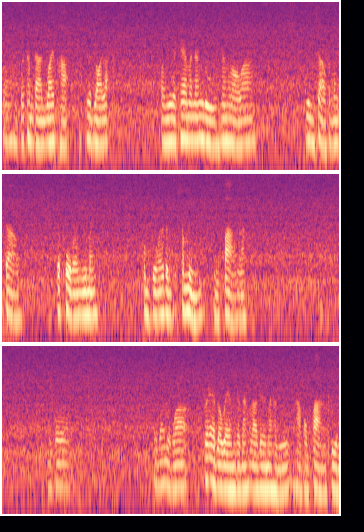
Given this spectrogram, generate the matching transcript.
ก็ผมก็ทำการไหว้พระเรียบร้อยละ ตอนนี้ก็แค่มานั่งดูนั่งรอว่าหญิงสาวคนดังกล่าว จะโผล่มาตรงนี้ไหม ผมเกรงว่าจะเป็นพวกสมิงหรือป่านะแล้วก็ชาวบ้านบอกว่าก็แอบระแวงเหมือนกันนะเวลาเดินมาแถวนี้หาของป่ากลางคืน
